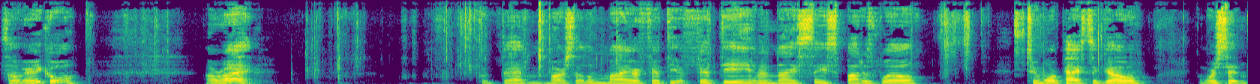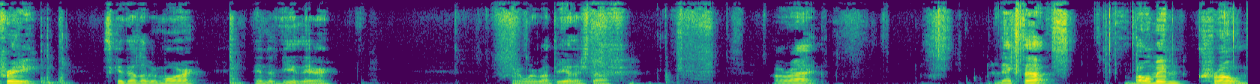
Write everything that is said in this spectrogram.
So very cool. All right. Put that Marcelo Meyer 50 of 50 in a nice safe spot as well. Two more packs to go. And we're sitting pretty. Let's get that a little bit more in the view there. Don't worry about the other stuff. All right. Next up, Bowman Chrome.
